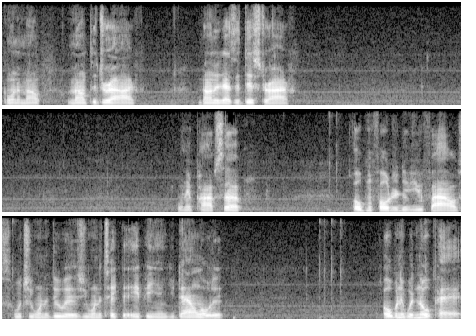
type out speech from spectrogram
Going to mount mount the drive. Mount it as a disk drive. When it pops up, open folder to view files. What you want to do is you want to take the APN you download it open it with notepad.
